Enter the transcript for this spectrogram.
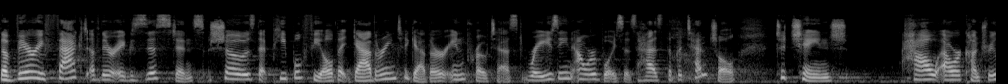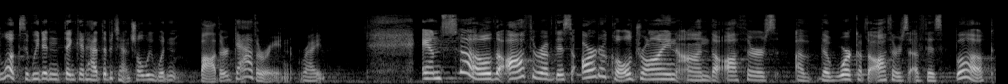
the very fact of their existence shows that people feel that gathering together in protest, raising our voices, has the potential to change how our country looks. If we didn't think it had the potential, we wouldn't bother gathering, right? And so the author of this article, drawing on the authors of the work of the authors of this book,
